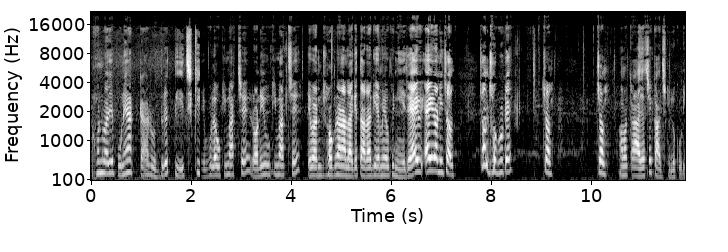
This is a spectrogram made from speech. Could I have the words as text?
এখন বাজে পৌনে আটটা রোদ্দুরের তেজ কি? ভোলা উকি মারছে রনি উকি মারছে এবার ঝগড়া না লাগে তার আগে আমি ওকে নিয়ে যাই। এই- এই রনি চল চল ঝগড়ুটে চল চল আমার কাজ আছে কাজগুলো করি।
